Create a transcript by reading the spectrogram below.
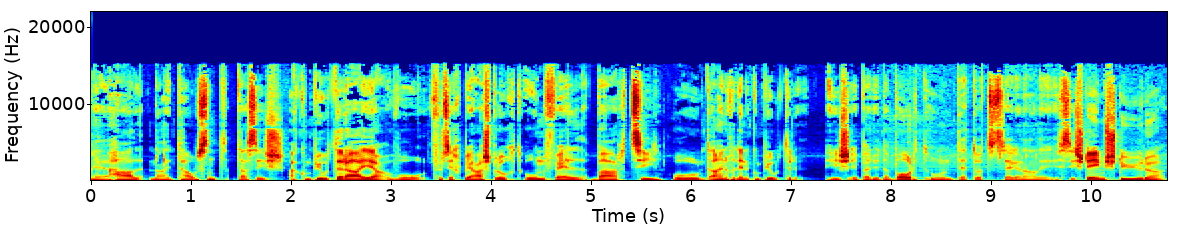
äh, HAL 9000. Das ist eine Computerreihe, die für sich beansprucht, unfehlbar zu sein und einer von diesen Computern ist eben heute an Bord und der tut sozusagen alle System steuern,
